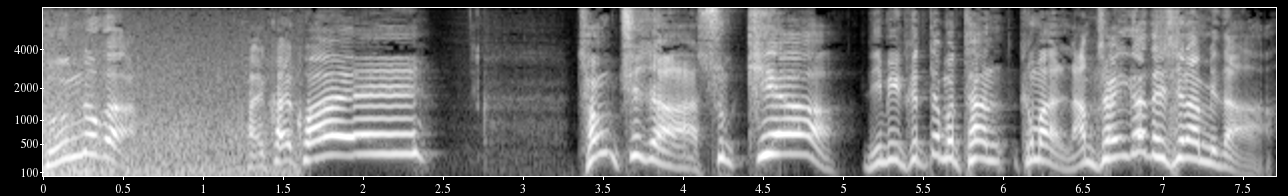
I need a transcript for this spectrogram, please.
분노가 콸콸콸! 정취자 수키야 님이 그때 못한 그 말 남창희가 대신합니다.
